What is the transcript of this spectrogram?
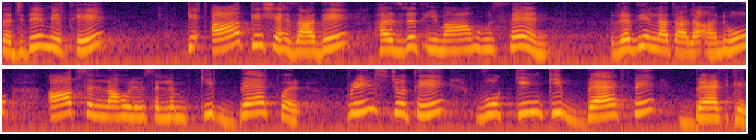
سجدے میں تھے کہ آپ کے شہزادے حضرت امام حسین رضی اللہ تعالیٰ عنہ آپ صلی اللہ علیہ وسلم کی بیک پر پرنس جو تھے وہ کنگ کی بیک پہ بیٹھ گئے۔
